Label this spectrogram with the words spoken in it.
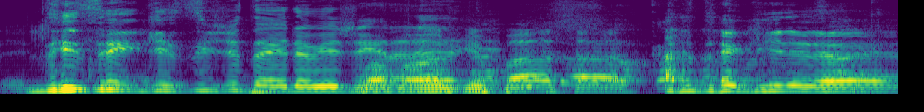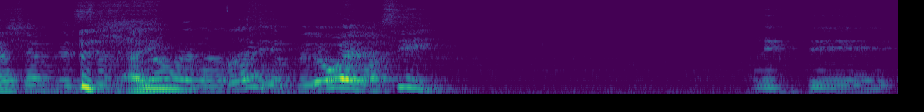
Eh, Dicen que sí, yo todavía no voy a llegar Vamos a ver qué pasa. Hasta aquí no lo veo. Ya empezó el Ahí. programa de la radio, pero bueno, sí. Este,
